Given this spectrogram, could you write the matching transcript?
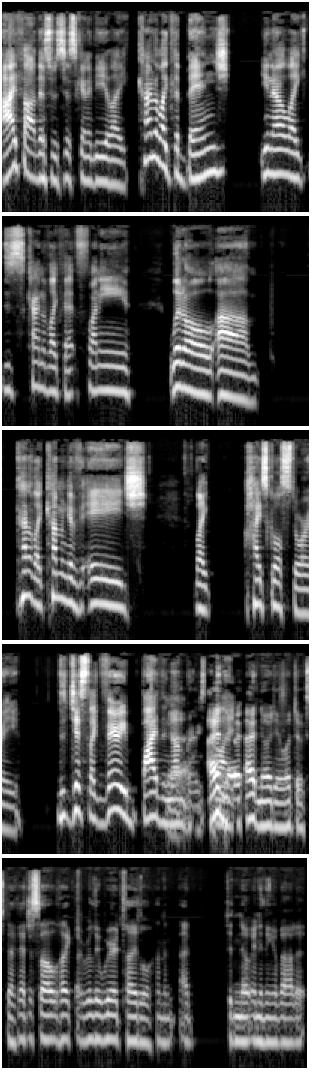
I thought this was just going to be like kind of like the binge, you know, like this kind of like that funny little um kind of like coming of age like high school story. Just like very by the Yeah. numbers. I had no, I had no idea what to expect. I just saw like a really weird title, and then I didn't know anything about it.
